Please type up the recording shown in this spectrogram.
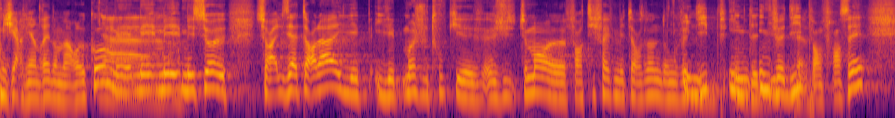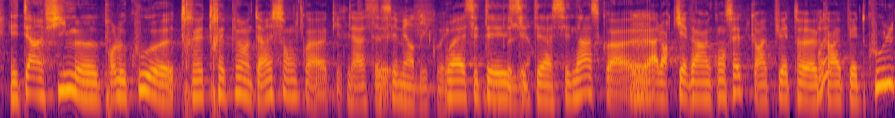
J'y reviendrai dans ma reco, Ah. mais, mais, mais, mais ce, ce réalisateur-là, il est, il est, moi je trouve qu'il est justement euh, 45 Meters Down, donc The In- Deep, In In, the In the Deep. Deep en français, était un film euh, pour le coup euh, très très peu intéressant, quoi, qui était assez, assez merdique, oui. Ouais, On c'était c'était assez naze quoi. Euh, Mm. Alors qu'il y avait un concept qui aurait pu être euh, qui Ouais. aurait pu être cool,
